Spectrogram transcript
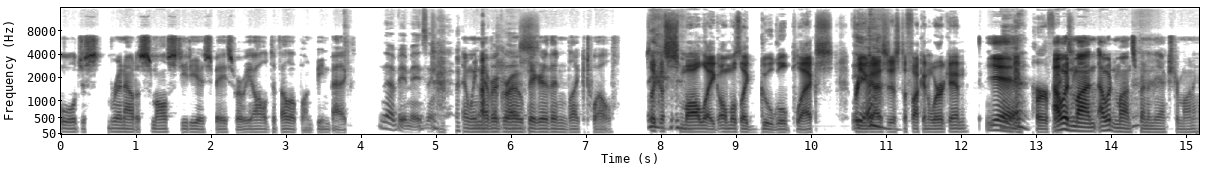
cool, just rent out a small studio space where we all develop on beanbags That'd be amazing. and we oh never grow bigger than like 12. It's like a small, like almost like Googleplex for Yeah. you guys just to fucking work in. Yeah. Perfect. I wouldn't mind, I wouldn't mind spending the extra money.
